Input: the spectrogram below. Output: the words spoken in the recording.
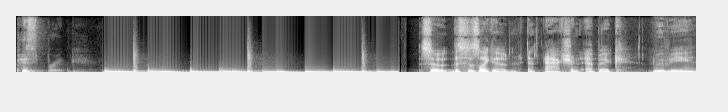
Piss break. So this is like a an action epic movie.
